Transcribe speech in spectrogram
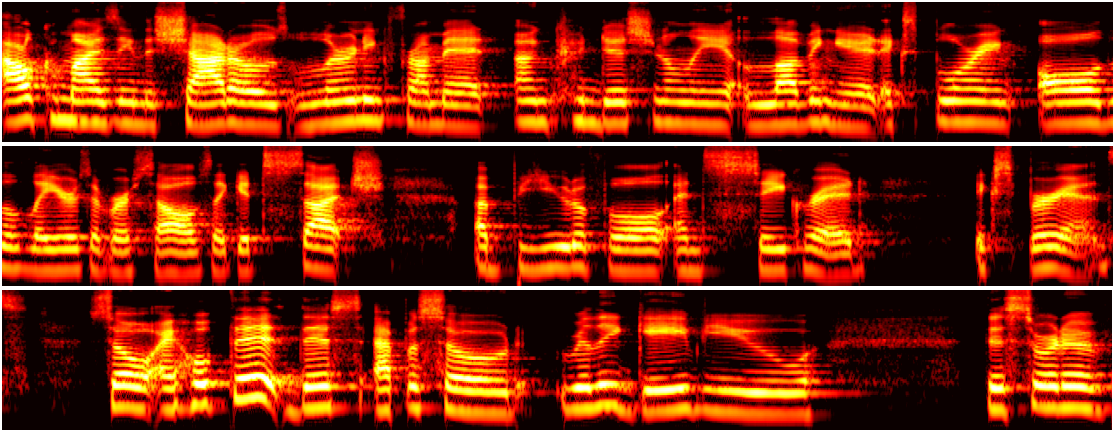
alchemizing the shadows, learning from it, unconditionally loving it, exploring all the layers of ourselves. Like it's such a beautiful and sacred experience. So I hope that this episode really gave you this sort of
